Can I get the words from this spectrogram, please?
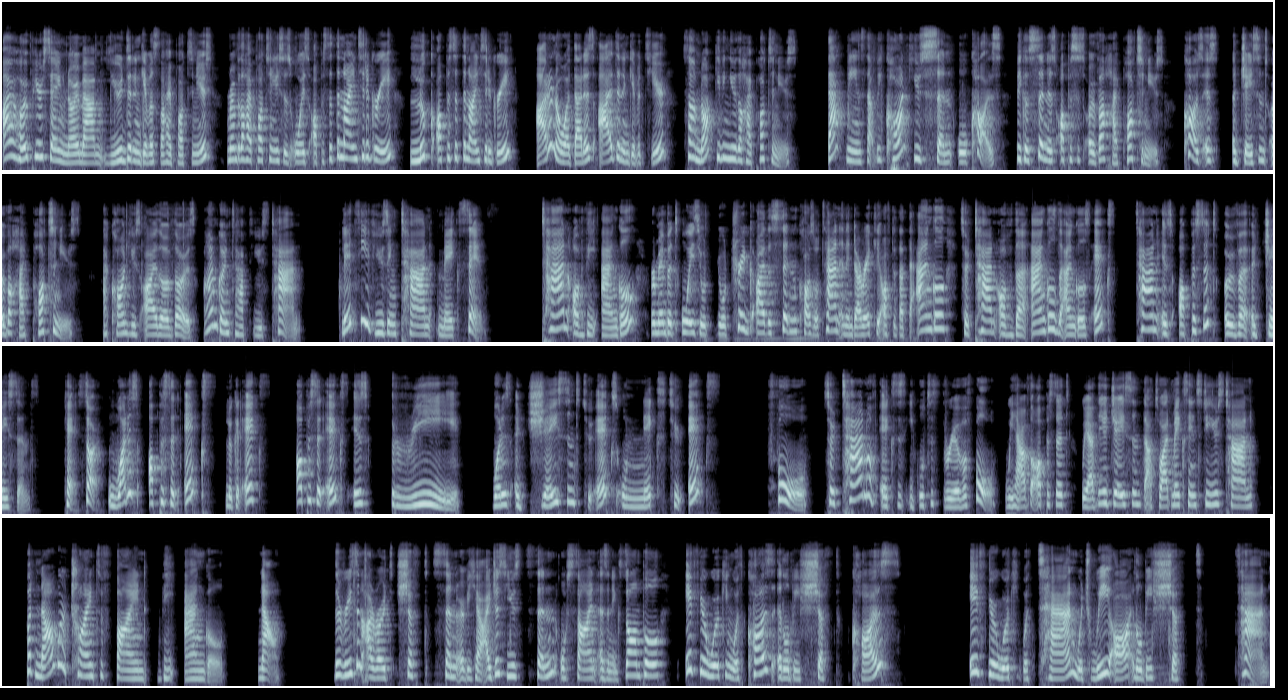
I hope you're saying no, ma'am, you didn't give us the hypotenuse. Remember, the hypotenuse is always opposite the 90 degree. Look opposite the 90 degree. I don't know what that is. I didn't give it to you. So I'm not giving you the hypotenuse. That means that we can't use sin or cos because sin is opposite over hypotenuse. Cos is adjacent over hypotenuse. I can't use either of those. I'm going to have to use tan. Let's see if using tan makes sense. Tan of the angle. Remember, it's always your, your trig, either sin, cos, or tan, and then directly after that, the angle. So tan of the angle, the angle is x. Tan is opposite over adjacent. Okay, so what is opposite x? Look at x. Opposite x is 3. What is adjacent to x or next to x? 4. So tan of x is equal to 3 over 4. We have the opposite, we have the adjacent, that's why it makes sense to use tan. But now we're trying to find the angle. Now, the reason I wrote shift sin over here, I just used sin or sine as an example. If you're working with cos, it'll be shift cos. If you're working with tan, which we are, it'll be shift tan.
